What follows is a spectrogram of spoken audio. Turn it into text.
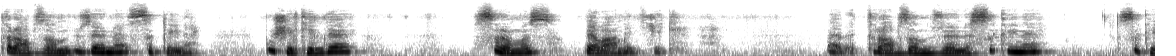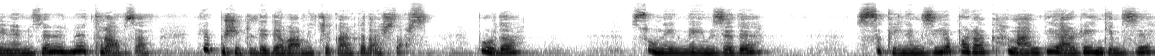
trabzanın üzerine sık iğne. Bu şekilde sıramız devam edecek. Evet, trabzanın üzerine sık iğne, sık iğnenin üzerine trabzan. Hep bu şekilde devam edecek arkadaşlar. Burada son ilmeğimize de sık iğnemizi yaparak hemen diğer rengimizi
